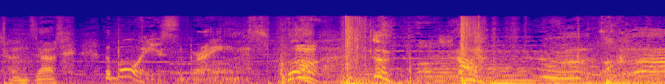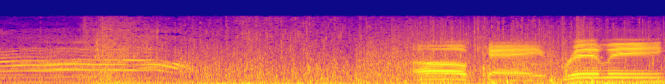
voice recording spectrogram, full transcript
Turns out, the boy is the brains. Okay, really?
